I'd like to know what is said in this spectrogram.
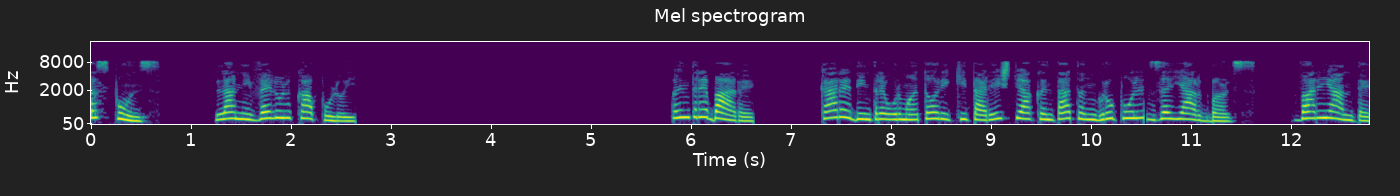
Răspuns. La nivelul capului. Întrebare. Care dintre următorii chitariști a cântat în grupul The Yardbirds? Variante.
